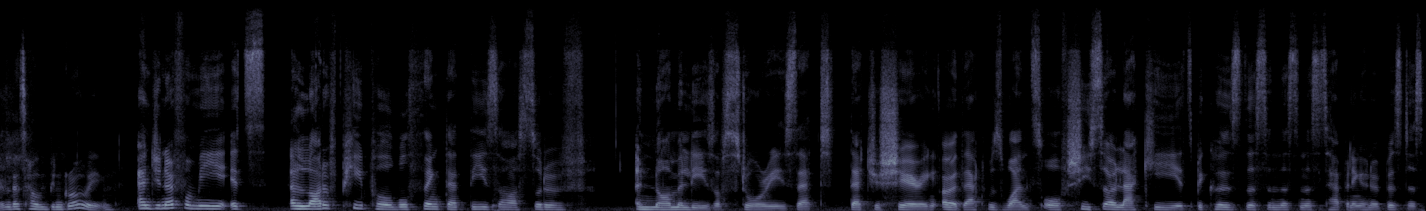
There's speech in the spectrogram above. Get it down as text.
and that's how we've been growing. And you know, for me, it's a lot of people will think that these are sort of anomalies of stories that that you're sharing. Oh, that was once off. She's so lucky. It's because this and this and this is happening in her business.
